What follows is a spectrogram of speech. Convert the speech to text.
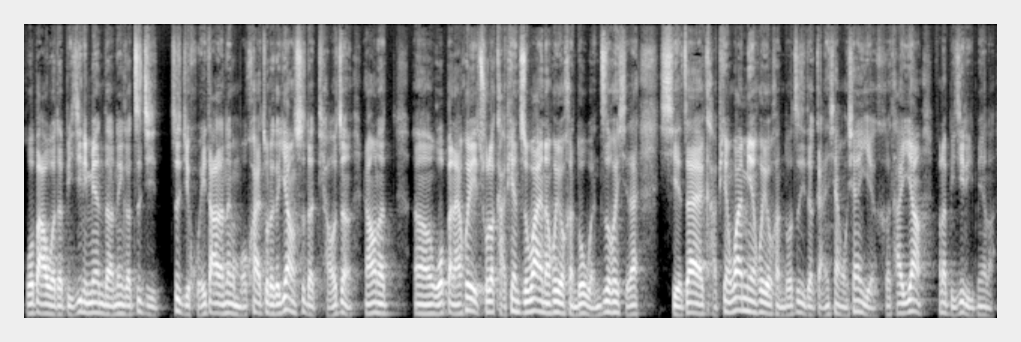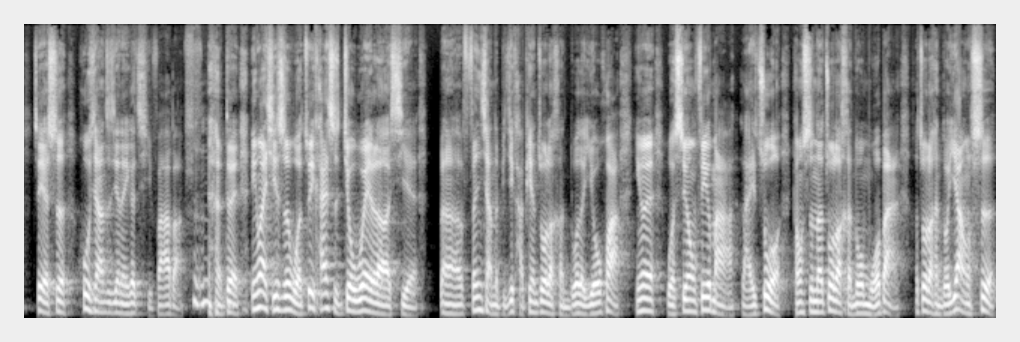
我把我的笔记里面的那个自己自己回答的那个模块做了一个样式的调整，然后呢，呃，我本来会除了卡片之外呢，会有很多文字会写在写在卡片外面，会有很多自己的感想，我现在也和他一样放到笔记里面了，这也是互相之间的一个启发吧。对，另外其实我最开始就为了写。呃，分享的笔记卡片做了很多的优化，因为我是用 Figma 来做，同时呢做了很多模板，做了很多样式，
